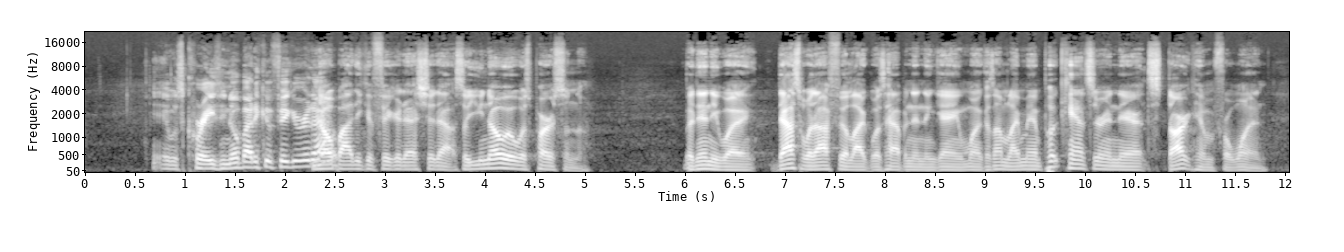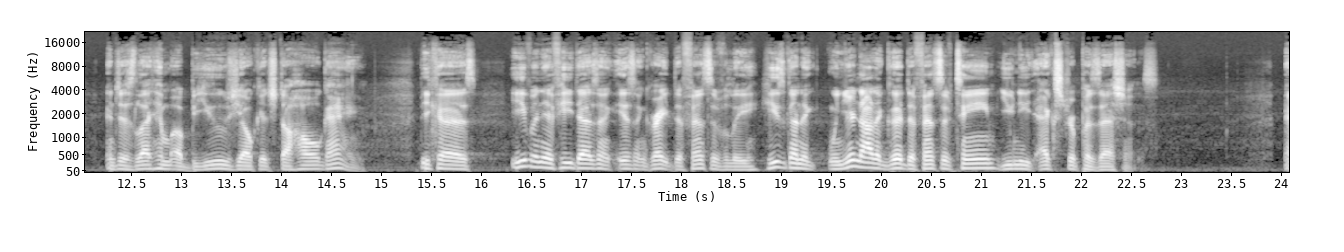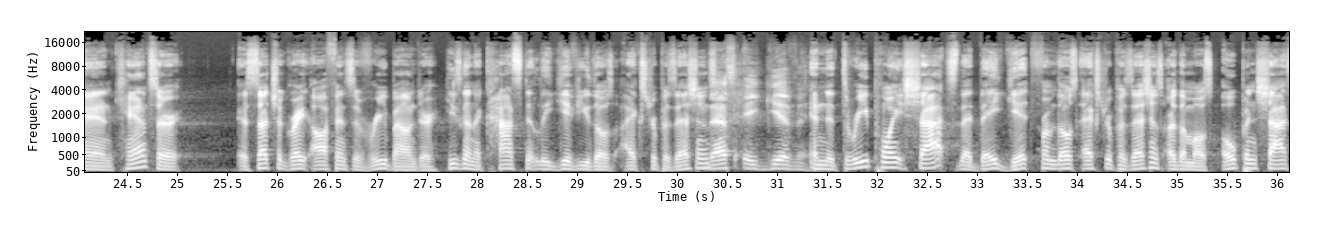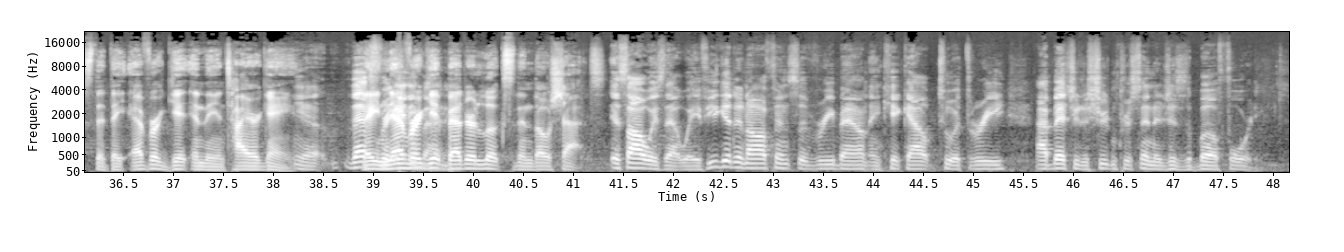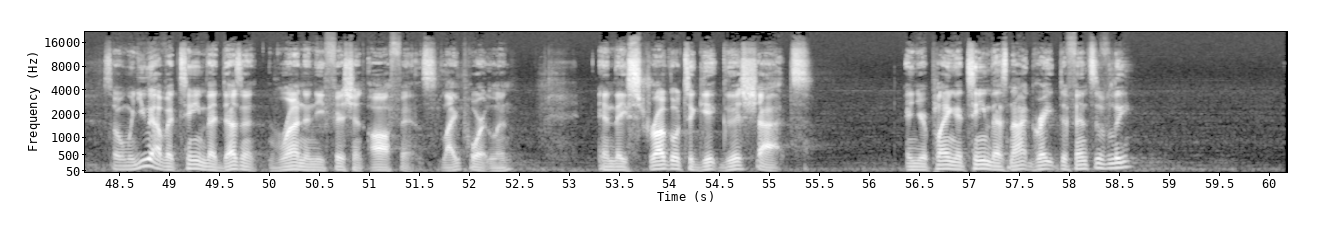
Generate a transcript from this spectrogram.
It was crazy. Nobody could figure it out. Nobody could figure that shit out. So you know it was personal. But anyway, that's what I feel like was happening in game one. Because I'm like, man, put Kanter in there, start him for one, and just let him abuse Jokic the whole game. Because even if he doesn't isn't great defensively, he's gonna when you're not a good defensive team, you need extra possessions. And Kanter is such a great offensive rebounder, he's going to constantly give you those extra possessions. That's a given. and the three point shots that they get from those extra possessions are the most open shots that they ever get in the entire game. yeah, that's they never anybody. get better looks than those shots. It's always that way. If you get an offensive rebound and kick out two or three, I bet you the shooting percentage is above forty. So when you have a team that doesn't run an efficient offense like Portland, and they struggle to get good shots, and you're playing a team that's not great defensively,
